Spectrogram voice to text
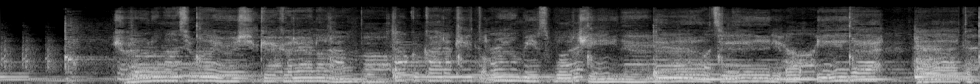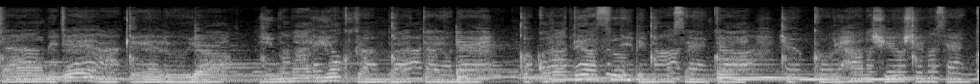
夜の街は夕いしけくれの乱暴どこから来たのよ水ぼらしいね電話においで温めてあげるよ。今までよく頑張ったよね。ここらで休んでみませんか？ゆっくり話をしませんか？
